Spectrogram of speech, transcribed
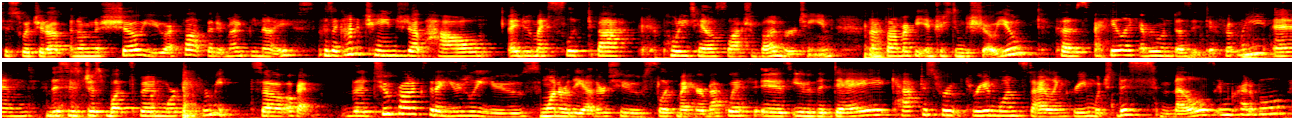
to switch it up and I'm gonna show you, I thought that it might be nice because I kind of changed up how I do my slicked back ponytail slash bun routine and I thought it might be interesting to show you because I feel like everyone does it differently and this is just what's been working for me. So, okay, the two products that I usually use, one or the other to slick my hair back with is either the Dae Cactus Fruit 3-in-1 Styling Cream, which this smells incredible,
